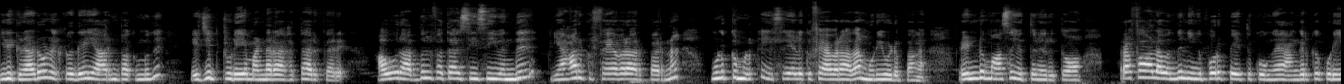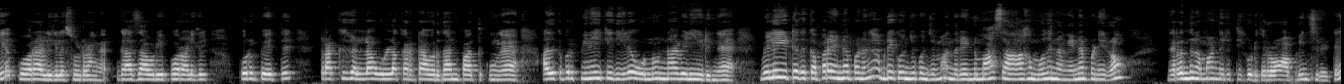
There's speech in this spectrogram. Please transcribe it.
இதுக்கு நடுவில் இருக்கிறதே யாருன்னு பார்க்கும்போது எஜிப்டுடைய மன்னராகத்தான் இருக்கார். அவர் அப்துல் ஃபத்தா சிசி வந்து யாருக்கு ஃபேவராக இருப்பார்னா முழுக்க முழுக்க இஸ்ரேலுக்கு ஃபேவராக தான் முடிவெடுப்பாங்க ரெண்டு மாதம் யுத்தம் நிறுத்தம். ரஃபாவில் வந்து நீங்கள் பொறுப்பேற்றுக்கோங்க அங்கே இருக்கக்கூடிய போராளிகளை சொல்கிறாங்க காசாவுடைய போராளிகள் பொறுப்பேற்று ட்ரக்குகள்லாம் உள்ள கரெக்டாக வருதான்னு பார்த்துக்கோங்க அதுக்கப்புறம் பிணைக்கதியில் ஒன்று ஒன்றா வெளியிடுங்க. வெளியிட்டதுக்கப்புறம் என்ன பண்ணுங்கள் அப்படியே கொஞ்சம் கொஞ்சமாக அந்த ரெண்டு மாதம் ஆகும்போது நாங்கள் என்ன பண்ணிடுறோம்? நிரந்தரமாக நிறுத்தி கொடுத்துறோம் அப்படின்னு சொல்லிட்டு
